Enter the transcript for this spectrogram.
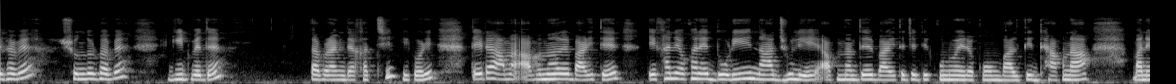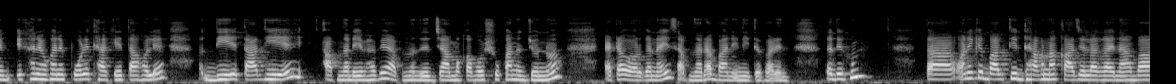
এভাবে সুন্দরভাবে গিট বেঁধে তারপর আমি দেখাচ্ছি কী করি। তো এটা আপনাদের বাড়িতে এখানে ওখানে দড়ি না ঝুলিয়ে আপনাদের বাড়িতে যদি কোনো এরকম বালতির ঢাকনা মানে এখানে ওখানে পড়ে থাকে তাহলে দিয়ে, তা দিয়ে আপনারা এভাবে আপনাদের জামা কাপড় শুকানোর জন্য একটা অর্গানাইজ আপনারা বানিয়ে নিতে পারেন। তা দেখুন, তা অনেকে বালতির ঢাকনা কাজে লাগায় না বা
